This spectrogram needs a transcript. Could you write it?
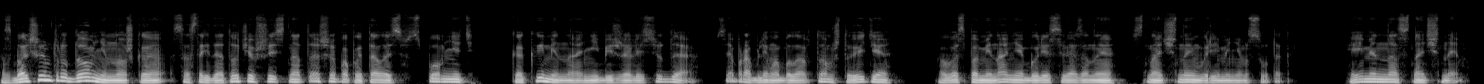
С большим трудом, немножко сосредоточившись, Наташа попыталась вспомнить, как именно они бежали сюда. Вся проблема была в том, что эти воспоминания были связаны с ночным временем суток именно с ночным.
